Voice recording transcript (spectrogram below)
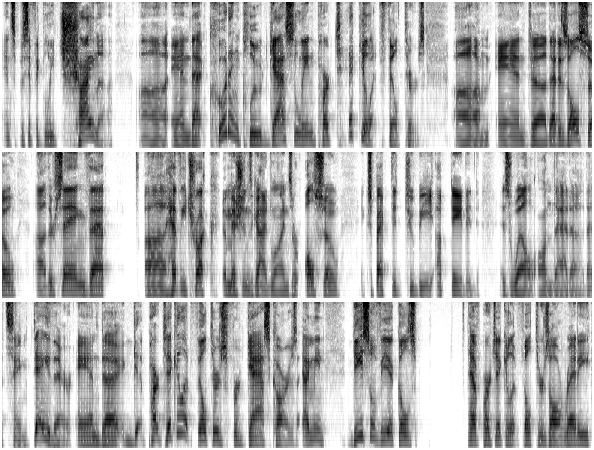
and specifically China. Uh, and that could include gasoline particulate filters. Um, and uh, that is also uh, they're saying that uh, heavy truck emissions guidelines are also expected to be updated as well on that uh, that same day there. And uh, g- particulate filters for gas cars. I mean, diesel vehicles have particulate filters already.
